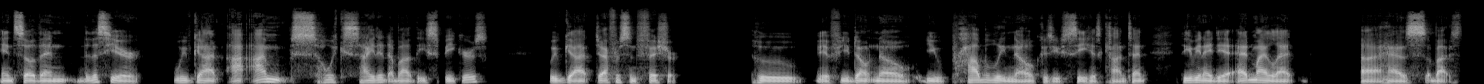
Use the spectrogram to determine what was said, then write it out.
And so then this year we've got I, I'm so excited about these speakers. We've got Jefferson Fisher, who, if you don't know, you probably know because you see his content. To give you an idea, Ed Mylett uh, has about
